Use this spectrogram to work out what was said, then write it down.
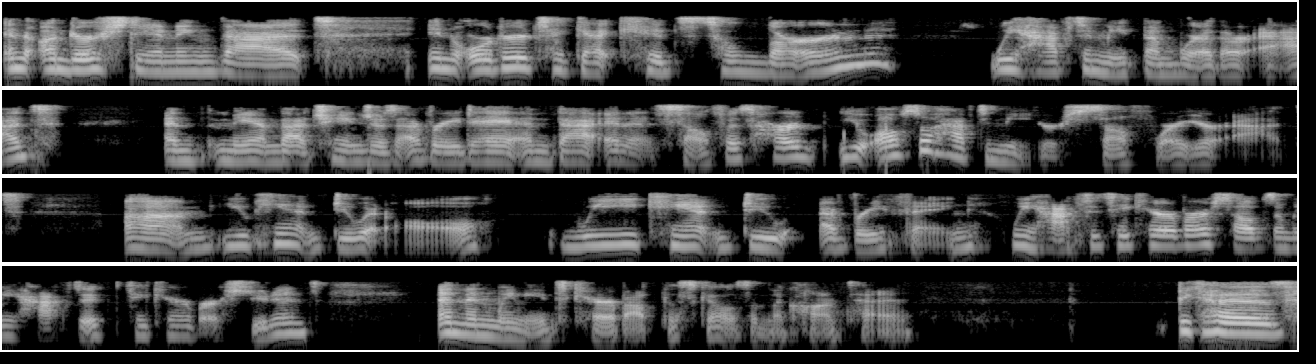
and understanding that in order to get kids to learn, we have to meet them where they're at. And man, that changes every day, and that in itself is hard. You also have to meet yourself where you're at. Um, you can't do it all. We can't do everything. We have to take care of ourselves and we have to take care of our students. And then we need to care about the skills and the content. Because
